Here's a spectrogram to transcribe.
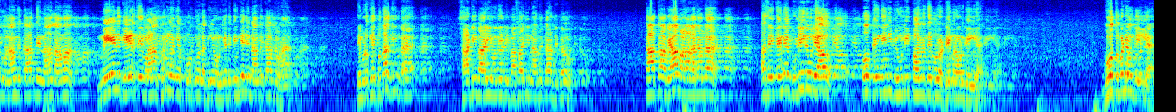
ਕੋ ਆਨੰਦ ਕਾਰ ਤੇ ਨਾ ਲਾਵਾਂ ਮੇਨ ਗੇਟ ਤੇ ਵਾਲਾਂ ਖੁੱਲੀਆਂ ਦੀਆਂ ਫੋਟੋਆਂ ਲੱਗੀਆਂ ਹੋਣਗੀਆਂ ਤੇ ਕਹਿੰਦੇ ਜੇ ਆਨੰਦ ਕਾਰਜ ਹੋਣਾ ਤੇ ਮੁੜ ਕੇ ਪਤਾ ਕੀ ਹੁੰਦਾ ਸਾਡੀ ਵਾਰੀ ਆਉਂਦੀ ਵੀ ਬਾਬਾ ਜੀ ਆਨੰਦ ਕਾਰਜ ਕਰੋ। ਕਾਕਾ ਵਿਆਹ ਵਾਲਾ ਆ ਜਾਂਦਾ ਅਸੀਂ ਕਹਿੰਦੇ, ਗੁੱਡੀ ਨੂੰ ਲਿਆਓ। ਉਹ ਕਹਿੰਦੀ, ਜੀ ਬਿਊਟੀ ਪਾਰਲਰ ਤੇ ਭਰੋਟੇ ਮਰਾਉਣ ਗਈ ਹੈ। ਗੋਤ ਵੱਢਣ ਗਈ ਹੈ।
